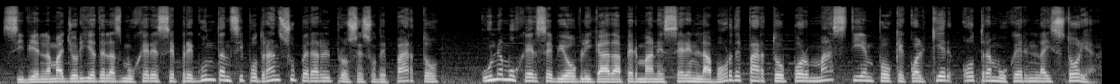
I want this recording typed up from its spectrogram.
Si bien la mayoría de las mujeres se preguntan si podrán superar el proceso de parto, una mujer se vio obligada a permanecer en labor de parto por más tiempo que cualquier otra mujer en la historia.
